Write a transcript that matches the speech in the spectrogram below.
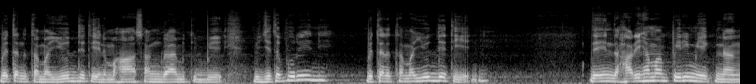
මෙතන තම යුද්ධ තියෙන මහා සංග්‍රාමි තිබේ විජිතපුරේන්නේ මෙතන තම යුද්ධ තියෙන්නේ. දෙහින්ද හරිහමන් පිරිමියෙක් නං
